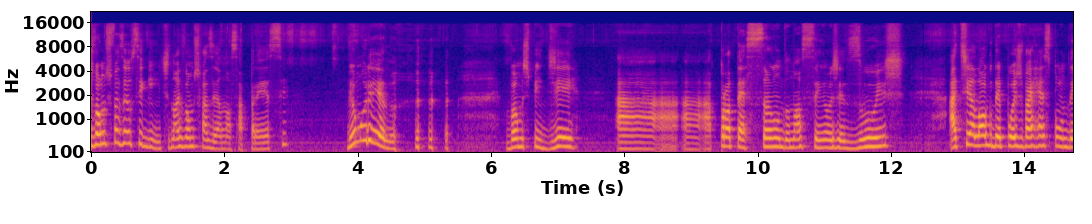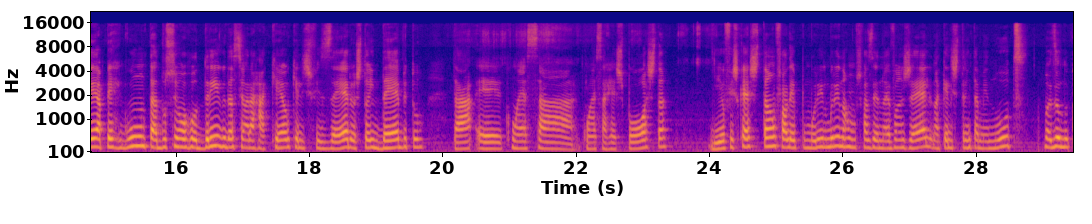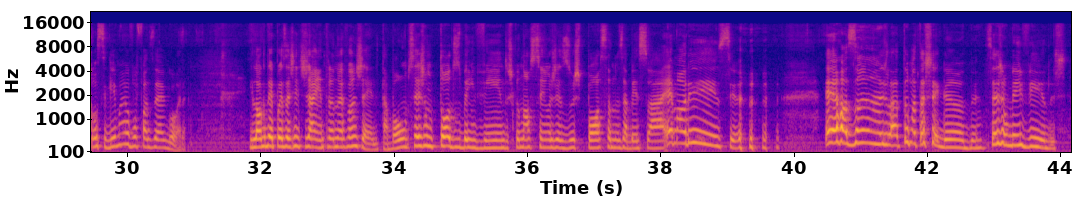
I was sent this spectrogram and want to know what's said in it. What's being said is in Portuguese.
Nós vamos fazer o seguinte: nós vamos fazer a nossa prece, viu, Murilo? vamos pedir a, a, a proteção do nosso Senhor Jesus. A tia logo depois vai responder a pergunta do senhor Rodrigo e da senhora Raquel que eles fizeram. Eu estou em débito tá? É, com, essa, com essa resposta. E eu fiz questão, falei para o Murilo, Murilo, nós vamos fazer no Evangelho, naqueles 30 minutos, mas eu não consegui, mas eu vou fazer agora. E logo depois a gente já entra no Evangelho, tá bom? Sejam todos bem-vindos, que o nosso Senhor Jesus possa nos abençoar. Ei, Maurício! Ei, Rosângela, a turma está chegando. Sejam bem-vindos.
